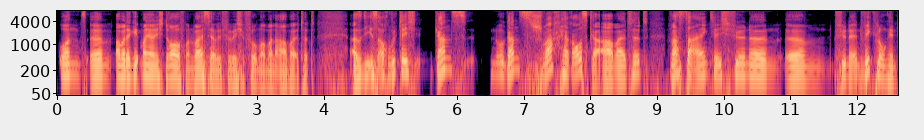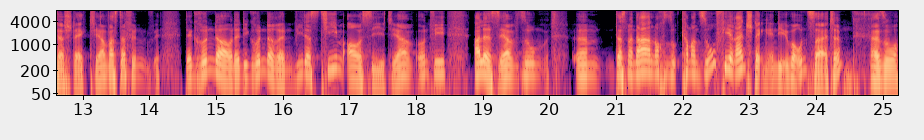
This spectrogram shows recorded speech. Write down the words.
Und ähm, aber da geht man ja nicht drauf. Man weiß ja, für welche Firma man arbeitet. Also die ist auch wirklich ganz nur ganz schwach herausgearbeitet, was da eigentlich für eine ähm, für eine Entwicklung hintersteckt, ja, was da für der Gründer oder die Gründerin, wie das Team aussieht, ja, und wie alles, ja, so ähm, dass man da noch so, kann man so viel reinstecken in die Über uns Seite. Also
